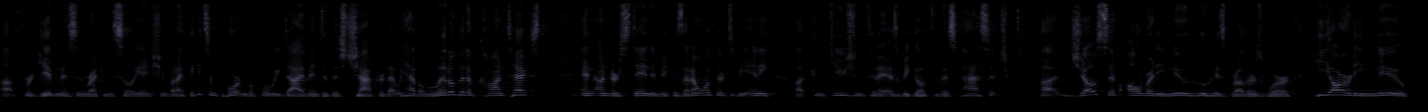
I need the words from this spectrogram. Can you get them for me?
uh, forgiveness and reconciliation. But I think it's important before we dive into this chapter that we have a little bit of context and understanding because I don't want there to be any uh, confusion today as we go through this passage. Uh, Joseph already knew who his brothers were, he already knew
